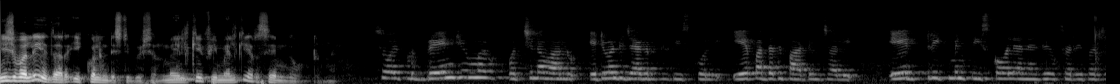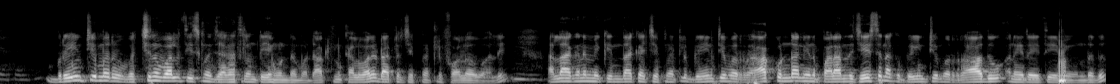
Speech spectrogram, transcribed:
యూజువల్లీ ఇదర్ ఈక్వల్ డిస్ట్రిబ్యూషన్ మేల్కి ఫీమేల్కి సేమ్గా ఉంటుంది. సో ఇప్పుడు బ్రెయిన్ ట్యూమర్ వచ్చిన వాళ్ళు ఎటువంటి జాగ్రత్తలు తీసుకోవాలి? ఏ పద్ధతి పాటించాలి? ఏ ట్రీట్మెంట్ తీసుకోవాలి అనేది ఒకసారి రిఫర్ చేస్తాను బ్రెయిన్ ట్యూమర్ వచ్చిన వాళ్ళు తీసుకునే జాగ్రత్తలు అంటే ఏముండమ్మా డాక్టర్ని కలవాలి డాక్టర్ చెప్పినట్లు ఫాలో అవ్వాలి. అలాగనే మీకు ఇందాక చెప్పినట్లు బ్రెయిన్ ట్యూమర్ రాకుండా నేను పలానది చేస్తే నాకు బ్రెయిన్ ట్యూమర్ రాదు అనేది అయితే ఏమీ ఉండదు.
